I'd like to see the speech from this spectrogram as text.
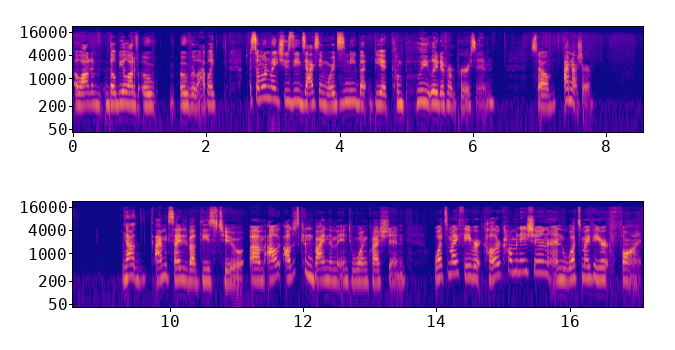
a lot of there'll be a lot of overlap. Like someone might choose the exact same words as me but be a completely different person. So, I'm not sure. Now, I'm excited about these two. Um, I'll I'll just combine them into one question. What's my favorite color combination and what's my favorite font?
